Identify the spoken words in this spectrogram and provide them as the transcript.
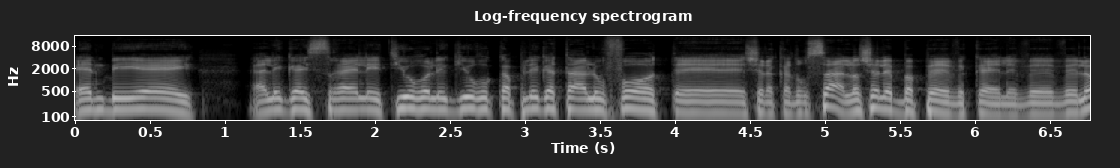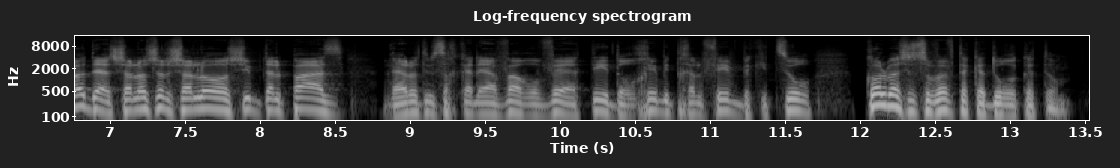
NBA, הליגה הישראלית, יורו ליג, יורו קאפ, ליגת האלופות אה, של הכדורסל, לא של בפה וכאלה, ו- ולא יודע, שלוש על שלוש, עם טלפז, ראיונות עם שחקני עבר, הווה, עתיד, אורחים מתחלפים, בקיצור, כל מה שסובב את הכדור הכתום.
